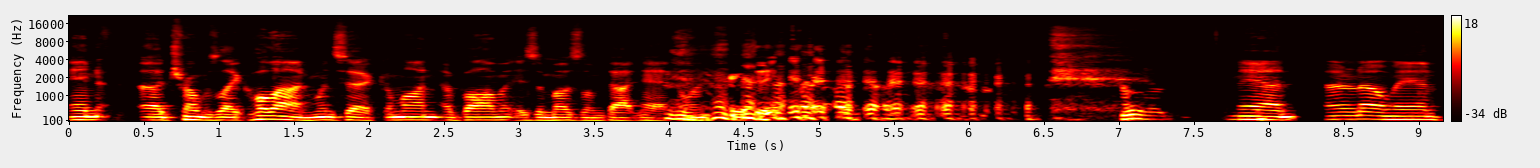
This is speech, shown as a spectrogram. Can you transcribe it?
And uh, Trump was like, hold on one sec, I'm on ObamaIsAMuslim.net. I wanna see this." man, I don't know, man,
